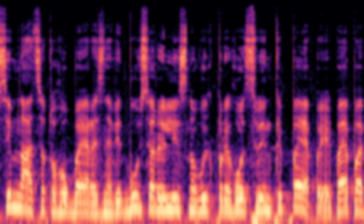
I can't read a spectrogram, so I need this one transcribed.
17 березня відбувся реліз нових пригод свинки Пепи Peppa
